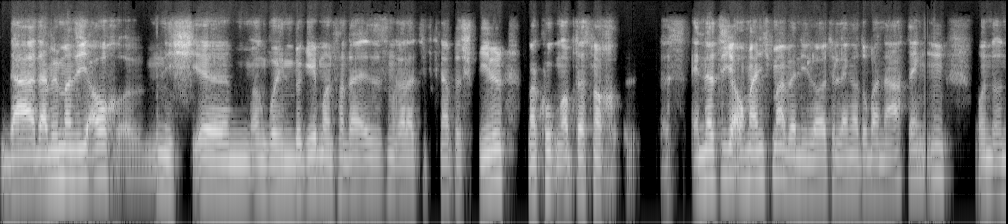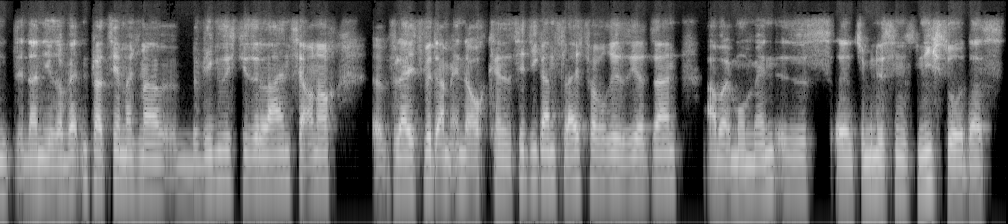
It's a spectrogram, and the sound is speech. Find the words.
da, da will man sich auch nicht ähm, irgendwo hinbegeben und von daher ist es ein relativ knappes Spiel. Mal gucken, ob das noch das ändert sich auch manchmal, wenn die Leute länger drüber nachdenken und, und dann ihre Wetten platzieren. Manchmal bewegen sich diese Lines ja auch noch. Äh, Vielleicht wird am Ende auch Kansas City ganz leicht favorisiert sein, aber im Moment ist es äh, zumindest nicht so, dass,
